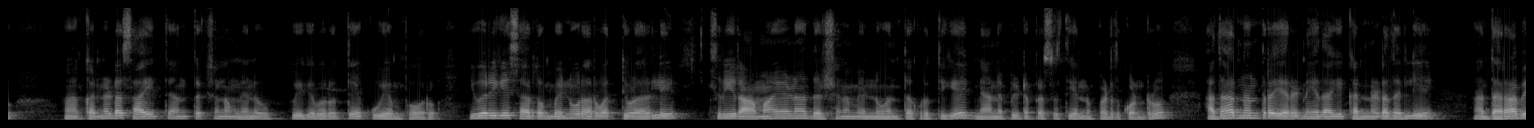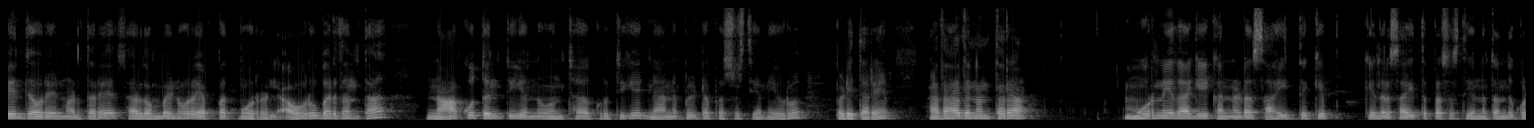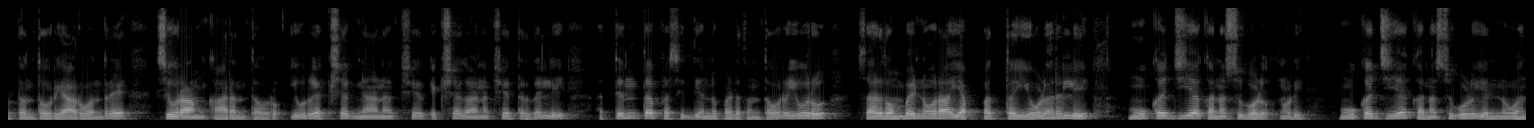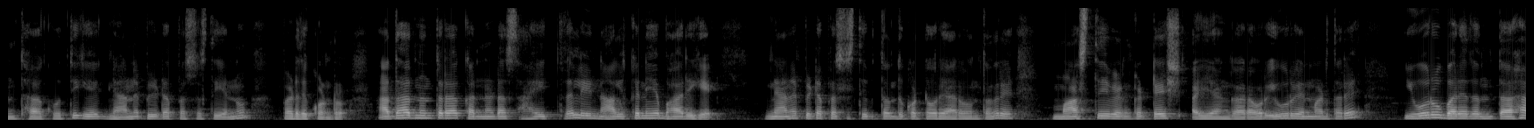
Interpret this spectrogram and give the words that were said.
ಕನ್ನಡ ಸಾಹಿತ್ಯ ಅಂದ ತಕ್ಷಣ ನಮ್ಮ ನೆನಪಿಗೆ ಬರುತ್ತೆ ಕುವೆಂಪು ಅವರು ಇವರಿಗೆ ಸಾವಿರದ ಒಂಬೈನೂರ ಅರವತ್ತೇಳರಲ್ಲಿ ಶ್ರೀ ರಾಮಾಯಣ ದರ್ಶನಂ ಎನ್ನುವಂಥ ಕೃತಿಗೆ ಜ್ಞಾನಪೀಠ ಪ್ರಶಸ್ತಿಯನ್ನು ಪಡೆದುಕೊಂಡರು. ಅದಾದ ನಂತರ ಎರಡನೇದಾಗಿ ಕನ್ನಡದಲ್ಲಿ ದ ರಾ ಬೇಂದ್ರೆ ಅವರು ಏನು ಮಾಡ್ತಾರೆ, ಸಾವಿರದ ಒಂಬೈನೂರ ಎಪ್ಪತ್ತ್ಮೂರರಲ್ಲಿ ಅವರು ಬರೆದಂಥ ನಾಲ್ಕು ತಂತಿ ಎನ್ನುವಂಥ ಕೃತಿಗೆ ಜ್ಞಾನಪೀಠ ಪ್ರಶಸ್ತಿಯನ್ನು ಇವರು ಪಡಿತಾರೆ. ಅದಾದ ನಂತರ ಮೂರನೇದಾಗಿ ಕನ್ನಡ ಸಾಹಿತ್ಯಕ್ಕೆ ಕೇಂದ್ರ ಸಾಹಿತ್ಯ ಪ್ರಶಸ್ತಿಯನ್ನು ತಂದುಕೊಟ್ಟಂಥವ್ರು ಯಾರು ಅಂದರೆ ಶಿವರಾಮ್ ಕಾರಂತ್ ಅವರು ಇವರು ಯಕ್ಷಜ್ಞಾನ ಕ್ಷೇ, ಯಕ್ಷಗಾನ ಕ್ಷೇತ್ರದಲ್ಲಿ ಅತ್ಯಂತ ಪ್ರಸಿದ್ಧಿಯನ್ನು ಪಡೆದಂಥವರು. ಇವರು ಸಾವಿರದ ಒಂಬೈನೂರ ಎಪ್ಪತ್ತ ಏಳರಲ್ಲಿ ಮೂಕಜ್ಜಿಯ ಕನಸುಗಳು, ನೋಡಿ, ಮೂಕಜ್ಜಿಯ ಕನಸುಗಳು ಎನ್ನುವಂಥ ಕೃತಿಗೆ ಜ್ಞಾನಪೀಠ ಪ್ರಶಸ್ತಿಯನ್ನು ಪಡೆದುಕೊಂಡರು. ಅದಾದ ನಂತರ ಕನ್ನಡ ಸಾಹಿತ್ಯದಲ್ಲಿ ನಾಲ್ಕನೇ ಬಾರಿಗೆ ಜ್ಞಾನಪೀಠ ಪ್ರಶಸ್ತಿ ತಂದುಕೊಟ್ಟವ್ರು ಯಾರು ಅಂತಂದರೆ ಮಾಸ್ತಿ ವೆಂಕಟೇಶ್ ಅಯ್ಯಂಗಾರ್ ಅವರು. ಇವರು ಏನು ಮಾಡ್ತಾರೆ? ಇವರು ಬರೆದಂತಹ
